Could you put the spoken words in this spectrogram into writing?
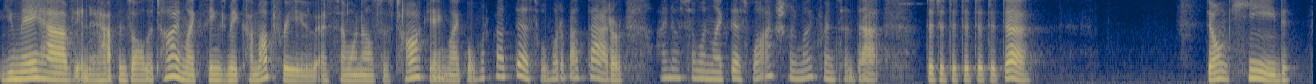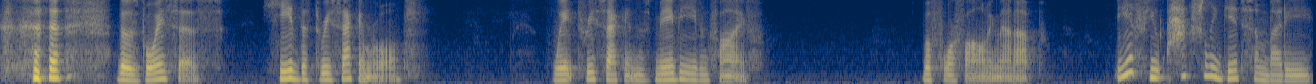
you may have, and it happens all the time, like things may come up for you as someone else is talking, like, well, what about this? Well, what about that? Or I know someone like this. Well, actually, my friend said that. Da da da da da da da. Don't heed those voices. Heed the three second rule. Wait three seconds, maybe even five, before following that up. If you actually give somebody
